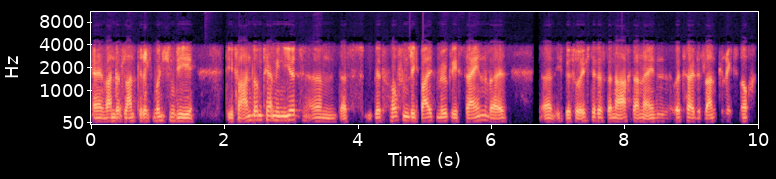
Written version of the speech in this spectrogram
äh, wann das Landgericht München die, die Verhandlung terminiert. Ähm, das wird hoffentlich bald möglich sein, weil äh, ich befürchte, dass danach dann ein Urteil des Landgerichts noch äh,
